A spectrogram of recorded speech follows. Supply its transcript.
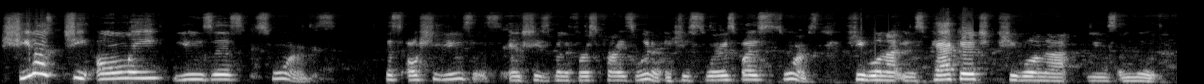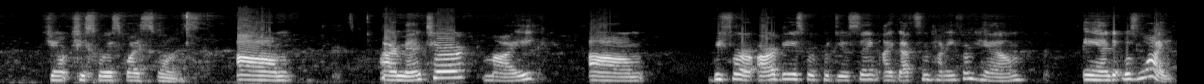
She does. She only uses swarms. That's all she uses, and she's been a first prize winner. And she swears by swarms. She will not use package. She will not use a nuke. She she swears by swarms. Um, our mentor Mike, um, before our bees were producing, I got some honey from him, and it was light.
